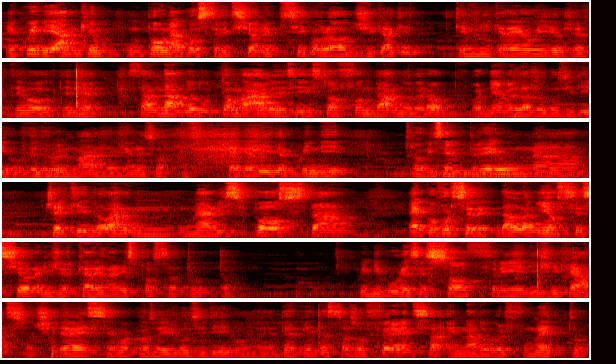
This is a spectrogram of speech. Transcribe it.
E quindi è anche un, un po' una costrizione psicologica che, che mi creo io certe volte. Cioè, sta andando tutto male, sì, sto affondando, però guardiamo il lato positivo, vedrò il mare, che ne so. Cioè, capito? E quindi trovi sempre una... cerchi di trovare un- una risposta. Ecco, forse dalla mia ossessione di cercare una risposta a tutto. Quindi pure se soffri dici cazzo, ci deve essere qualcosa di positivo. E da, che da sta sofferenza è nato quel fumetto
